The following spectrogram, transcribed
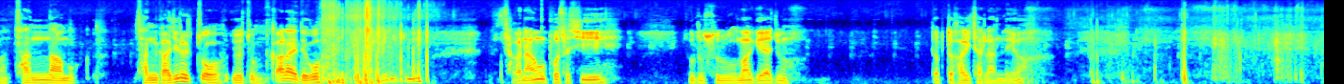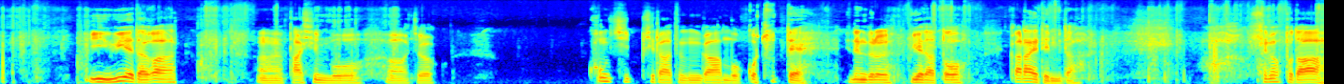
어, 잔나무, 잔가지를 좀, 요좀 깔아야 되고, 뭐, 사과나무 버섯이 두루스름하게 아주 넓적하게 잘 났네요. 이 위에다가, 어, 다시 뭐, 어, 저, 콩잎이라든가 뭐 고추대 이런 거를 위에다 또 깔아야 됩니다. 아, 생각보다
